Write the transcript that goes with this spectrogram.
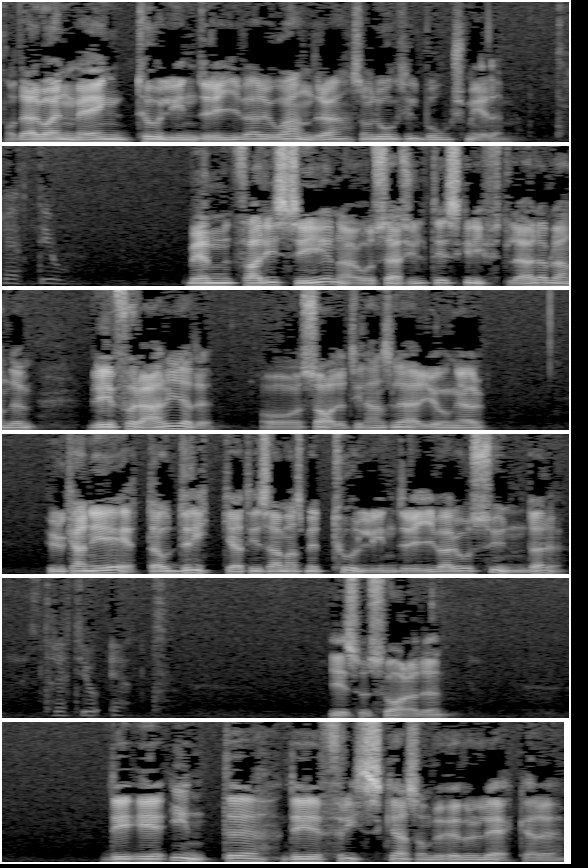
Och där var en mängd tullindrivare och andra som låg till bords med dem. 30. Men fariseerna och särskilt de skriftlärda bland dem blev förargade och sade till hans lärjungar Hur kan ni äta och dricka tillsammans med tullindrivare och syndare? 31. Jesus svarade Det är inte de friska som behöver läkare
